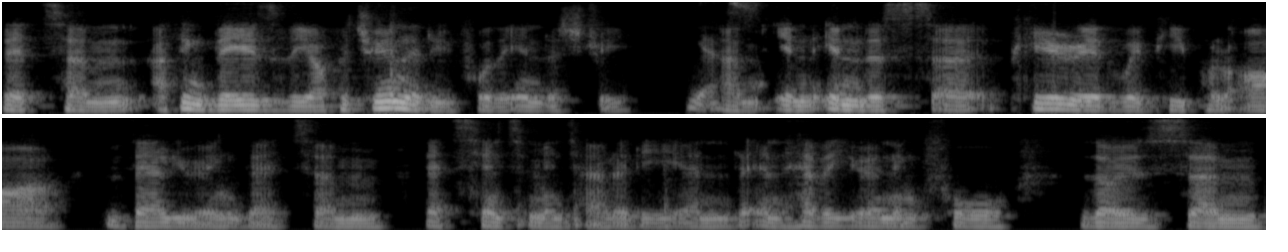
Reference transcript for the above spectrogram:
that um, i think there's the opportunity for the industry yes. Um, in in this uh, period where people are valuing that um, that sentimentality and and have a yearning for those um,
